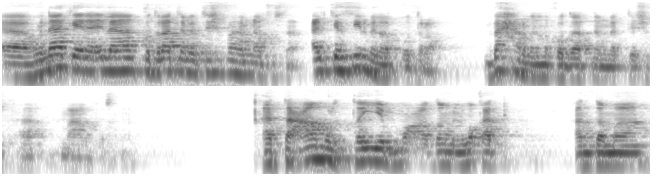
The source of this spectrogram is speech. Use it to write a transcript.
آه، هناك إلى الآن قدرات لم نكتشفها من أنفسنا. الكثير من القدرات بحر من القدرات لم نكتشفها مع أنفسنا. التعامل الطيب معظم الوقت عندما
